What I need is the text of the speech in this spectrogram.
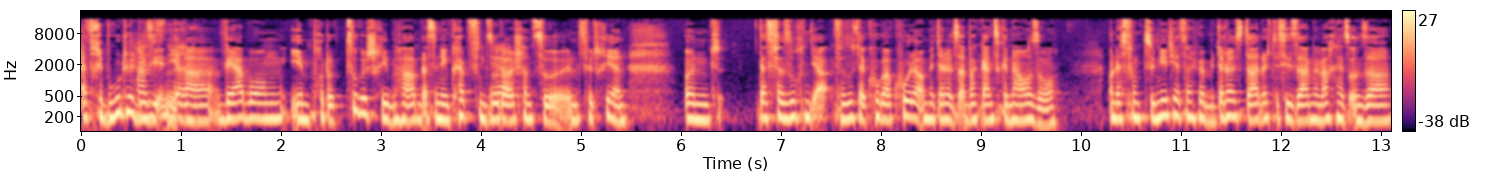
Attribute, Tanzen. die sie in ihrer Werbung ihrem Produkt zugeschrieben haben, das in den Köpfen so ja. doll schon zu infiltrieren. Und das versuchen die, versucht der Coca-Cola und McDonalds einfach ganz genauso. Und das funktioniert jetzt zum Beispiel bei McDonalds dadurch, dass sie sagen, wir machen jetzt unser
